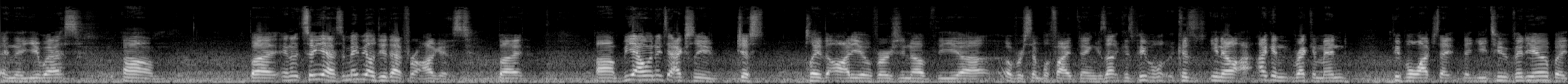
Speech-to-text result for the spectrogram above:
in the U.S. Um, but and so yeah, so maybe I'll do that for August. But Um, but yeah, I wanted to actually just play the audio version of the uh, oversimplified thing because because people because you know I, I, can recommend people watch that, that YouTube video, but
